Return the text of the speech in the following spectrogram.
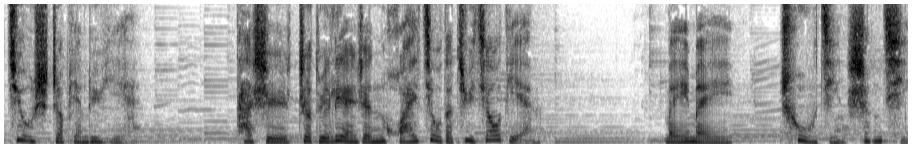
就是这片绿野，它是这对恋人怀旧的聚焦点，每每触景生情。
